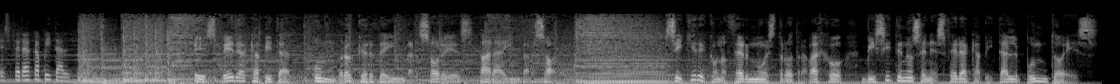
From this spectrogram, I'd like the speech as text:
Esfera Capital. Esfera Capital, un broker de inversores para inversores. Si quiere conocer nuestro trabajo, visítenos en esferacapital.es.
